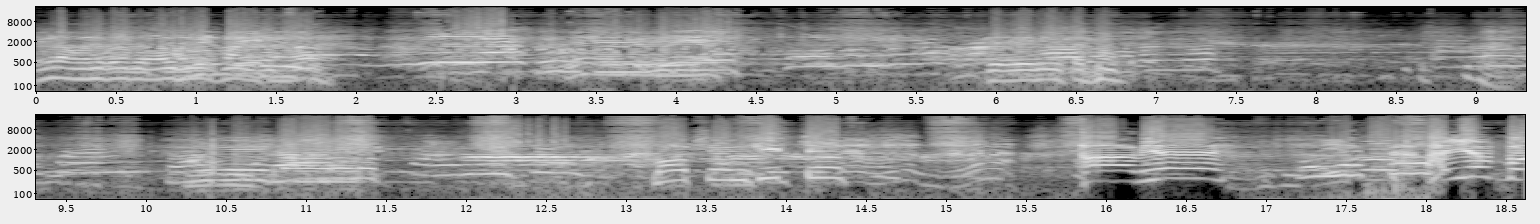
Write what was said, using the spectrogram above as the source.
எங்கடா வந்து போய் சரி கட்டும் மோட்சம் கிட்டு சாமியே ஐயப்போ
